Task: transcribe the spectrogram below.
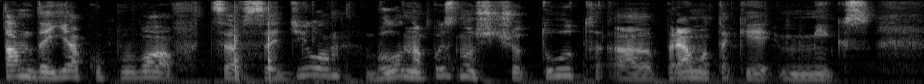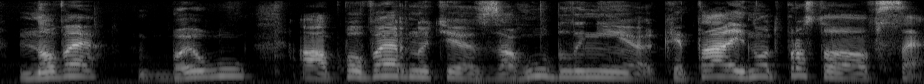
Там, де я купував це все діло, було написано, що тут прямо такий мікс. Нове БУ, повернуті, загублені, Китай, ну от просто все.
